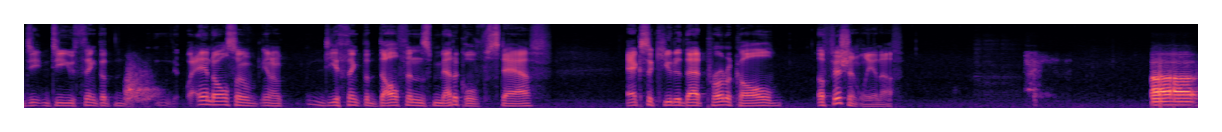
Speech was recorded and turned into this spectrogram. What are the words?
do, do you think that, and also, you know, do you think the Dolphins medical staff executed that protocol efficiently enough? Uh,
